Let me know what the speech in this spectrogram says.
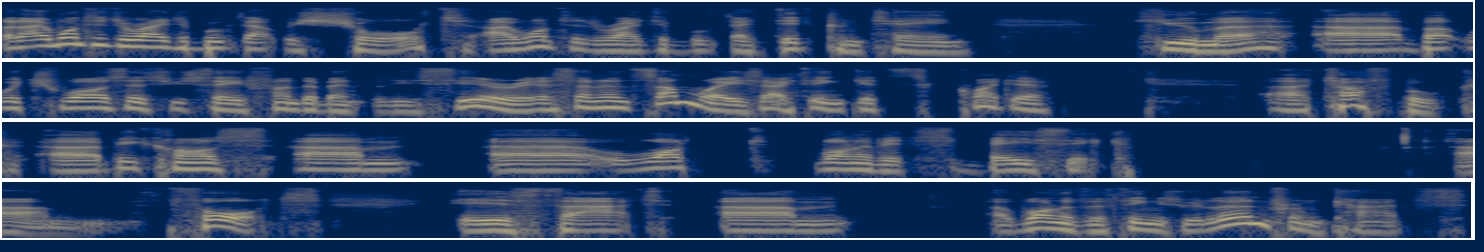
but I wanted to write a book that was short. I wanted to write a book that did contain humor, uh, but which was, as you say, fundamentally serious. And in some ways, I think it's quite a, a tough book uh, because um, uh, what one of its basic um, thoughts is that um, uh, one of the things we learn from cats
